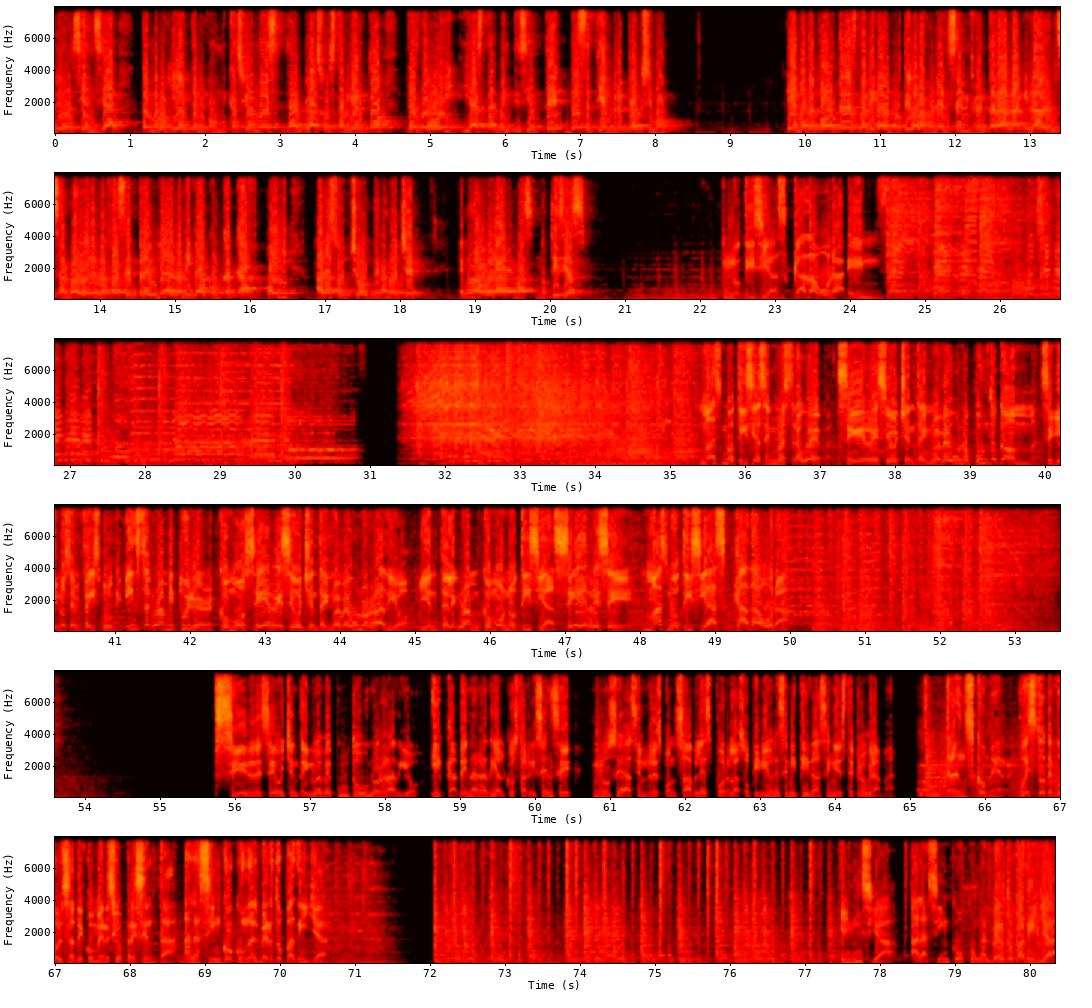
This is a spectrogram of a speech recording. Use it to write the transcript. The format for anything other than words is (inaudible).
Ministerio de Ciencia, Tecnología y Telecomunicaciones. Ya el plazo está abierto desde hoy y hasta el 27 de septiembre próximo. Y en los deportes, la Liga Deportiva La Juelense enfrentará al Águila del Salvador en la fase previa de la Liga CONCACAF hoy a las 8 de la noche. En una hora más noticias. Noticias cada hora en Más noticias en nuestra web, crc891.com. Seguimos en Facebook, Instagram y Twitter como CRC891 Radio y en Telegram como Noticias CRC. Más noticias cada hora. CRC 89.1 Radio y Cadena Radial Costarricense no se hacen responsables por las opiniones emitidas en este programa. Transcomer, puesto de bolsa de comercio, presenta a las 5 con Alberto Padilla. Inicia a las 5 con Alberto Padilla.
